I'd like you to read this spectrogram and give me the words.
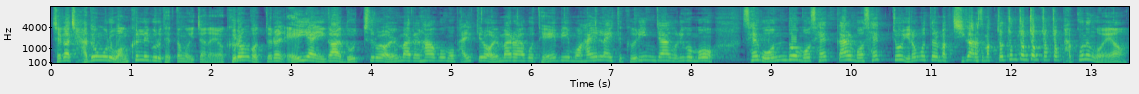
제가 자동으로 원클릭으로 됐던 거 있잖아요. 그런 것들을 AI가 노출을 얼마를 하고 뭐 밝기를 얼마를 하고 대비 뭐 하이라이트 그림자 그리고 뭐 색 온도 뭐 색깔 뭐 색조 이런 것들을 막 지가 알아서 막 쩡쩡쩡쩡쩡 바꾸는 거예요.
